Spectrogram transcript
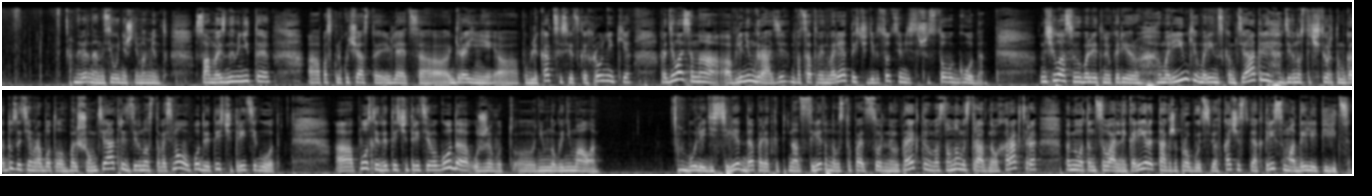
наверное, на сегодняшний момент самая знаменитая, а, поскольку часто является героиней а, публикации светской хроники. Родилась она в Ленинграде 20 января 1976 года. Начала свою балетную карьеру в Мариинке, в Мариинском театре в 1994 году, затем работала в Большом театре с 1998 по 2003 год. А, после 2003 года, уже вот э, ни много ни мало, более 10 лет, да, порядка 15 лет она выступает с сольными проектами, в основном эстрадного характера. Помимо танцевальной карьеры, также пробует себя в качестве актрисы, модели и певицы.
